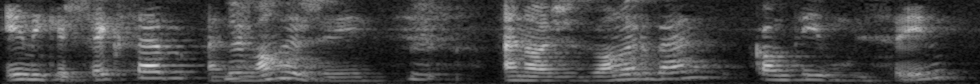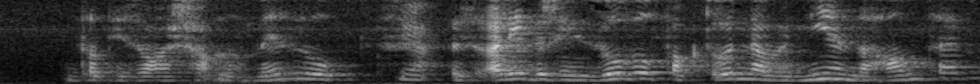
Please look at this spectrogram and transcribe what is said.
één keer seks hebben en Nee. zwanger zijn. En als je zwanger bent, kan het even goed zijn dat die zwangerschap nog misloopt. Ja. Dus allee, er zijn zoveel factoren dat we niet in de hand hebben.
